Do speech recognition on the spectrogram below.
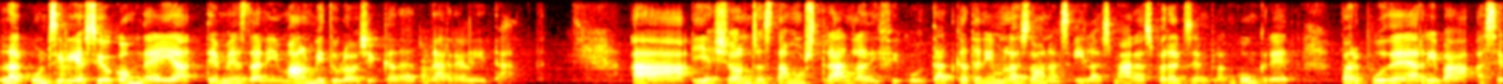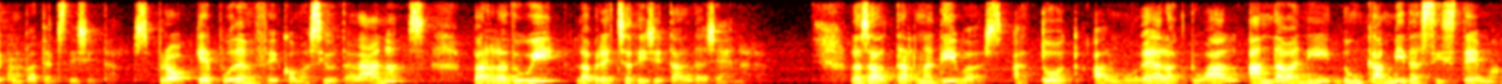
La conciliació, com deia, té més d'animal mitològic que de, de realitat. Uh, I això ens està mostrant la dificultat que tenim les dones i les mares, per exemple, en concret, per poder arribar a ser competents digitals. Però què podem fer com a ciutadanes per reduir la bretxa digital de gènere? Les alternatives a tot el model actual han de venir d'un canvi de sistema,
